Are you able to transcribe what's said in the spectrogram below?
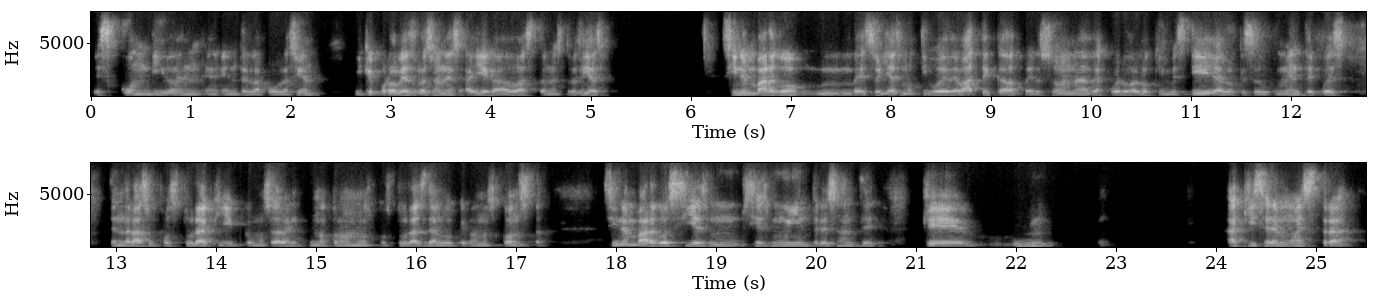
escondido entre la población y que por obvias razones ha llegado hasta nuestros días. Sin embargo, mm, eso ya es motivo de debate. Cada persona, de acuerdo a lo que investigue, a lo que se documente, pues tendrá su postura. Aquí, como saben, no tomamos posturas de algo que no nos consta. Sin embargo, sí es, sí es muy interesante que mm, aquí se demuestra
